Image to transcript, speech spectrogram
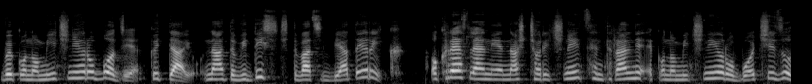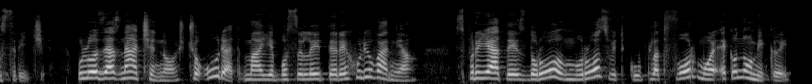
в економічній роботі Китаю на 2025 рік. Окреслені на щорічній центральній економічній робочій зустрічі. Було зазначено, що уряд має посилити регулювання, сприяти здоровому розвитку платформи економіки,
